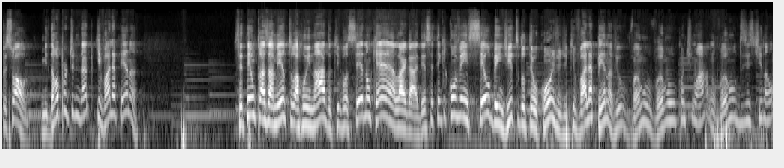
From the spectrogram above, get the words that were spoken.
pessoal, me dá uma oportunidade porque vale a pena. Você tem um casamento arruinado que você não quer largar. Você tem que convencer o bendito do teu cônjuge que vale a pena, viu? Vamos, vamos continuar, não vamos desistir não.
